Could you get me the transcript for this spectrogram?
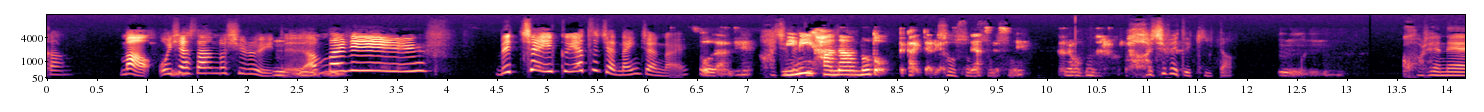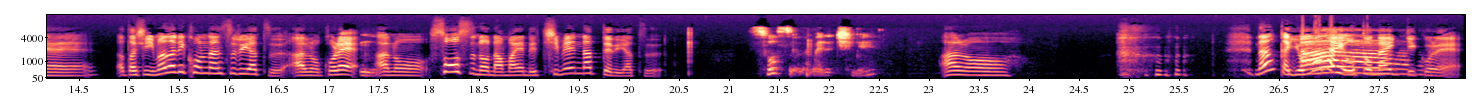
科まあ、お医者さんの種類で、あんまり、めっちゃ行くやつじゃないんじゃない？そうだね。耳、鼻、喉って書いてあるやつそうそうそうそうやつですね。なるほど、なるほ初めて聞いた。ど。うん。これね、私、未だに混乱するやつ。あの、これ、うんあの、ソースの名前で地名になってるやつ。ソースの名前の地名？あの、なんか読まない音ないっけ、あーこれ。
